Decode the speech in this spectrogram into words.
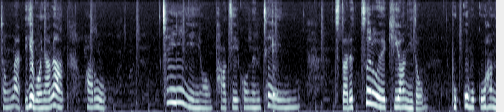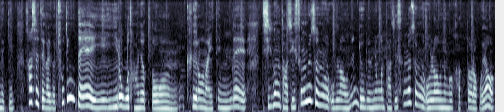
정말 이게 뭐냐면 바로 체인이에요. 바지 거는 체인. 진짜 레트로의 귀환이죠. 복고복고한 느낌. 사실 제가 이거 초딩 때 이, 이러고 다녔던 그런 아이템인데 지금 다시 스물스물 올라오는 요 몇 년간 다시 스물스물 올라오는 것 같더라고요.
